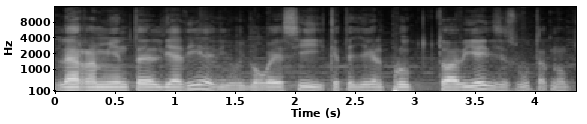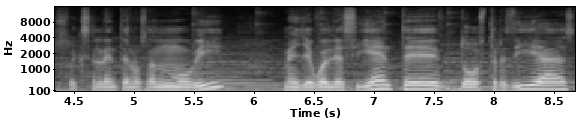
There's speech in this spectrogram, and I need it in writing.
la herramienta del día a día, digo, y lo ves y que te llega el producto todavía y dices, puta, no, pues excelente, no, o sea, no me moví, me llegó al día siguiente, dos, tres días,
